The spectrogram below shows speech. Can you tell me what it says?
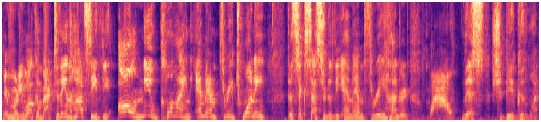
Everybody, welcome back. Today in the hot seat, the all-new Klein MM320, the successor to the MM300. Wow, this should be a good one.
